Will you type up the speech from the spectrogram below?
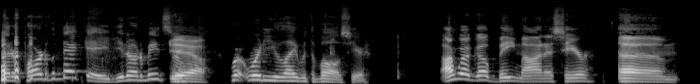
better part of the decade." You know what I mean? So, yeah. where, where do you lay with the Vols here? I'm going to go B minus here. Um,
